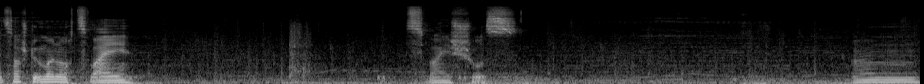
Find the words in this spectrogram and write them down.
Jetzt hast du immer noch zwei. Zwei Schuss. Ähm.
